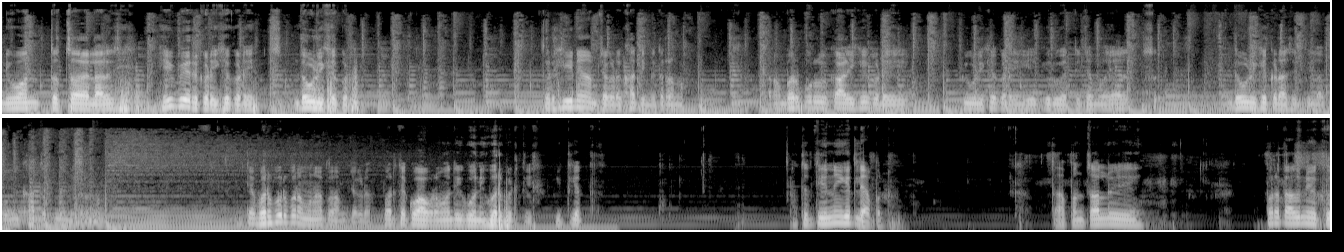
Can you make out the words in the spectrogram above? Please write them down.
निवांत चरायला आले. ही वेरकडे खेकडे दवळी खेकड. तर ही नाही आमच्याकडे खाती मित्रांनो. कारण भरपूर काळी खेकडे पिवळी खेकडे हे गिरू आहेत. त्याच्यामुळे या स- दवळी खेकडं असेल तिला कोणी खातच नाही मित्रांनो. त्या भरपूर प्रमाणात आमच्याकडं. प्रत्येक वावरामध्ये गोणी भर भेटतील. इतक्यात. तर ते नाही घेतले आपण. तर आपण चालू आहे. परत अजून एक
